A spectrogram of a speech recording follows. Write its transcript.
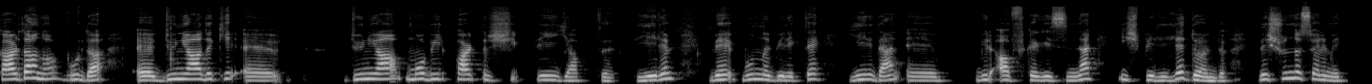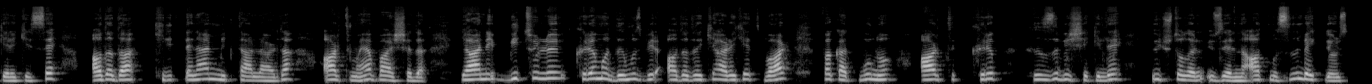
Cardano burada e, dünyadaki e, Dünya Mobil Partnership'liği yaptı diyelim ve bununla birlikte yeniden e, bir Afrika gezisinden işbirliğiyle döndü. Ve şunu da söylemek gerekirse adada kilitlenen miktarlarda artmaya başladı. Yani bir türlü kıramadığımız bir adadaki hareket var fakat bunu artık kırıp hızlı bir şekilde 3 doların üzerine atmasını bekliyoruz.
